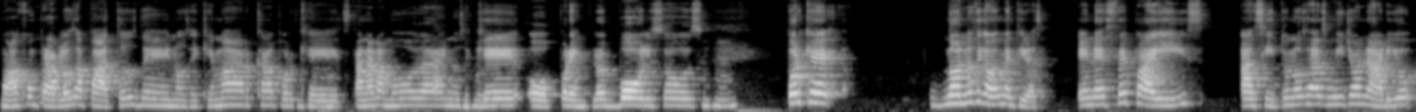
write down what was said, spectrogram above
voy a comprar los zapatos de no sé qué marca porque están a la moda y no sé qué, o por ejemplo bolsos, porque no nos digamos mentiras, en este país, así tú no seas millonario,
